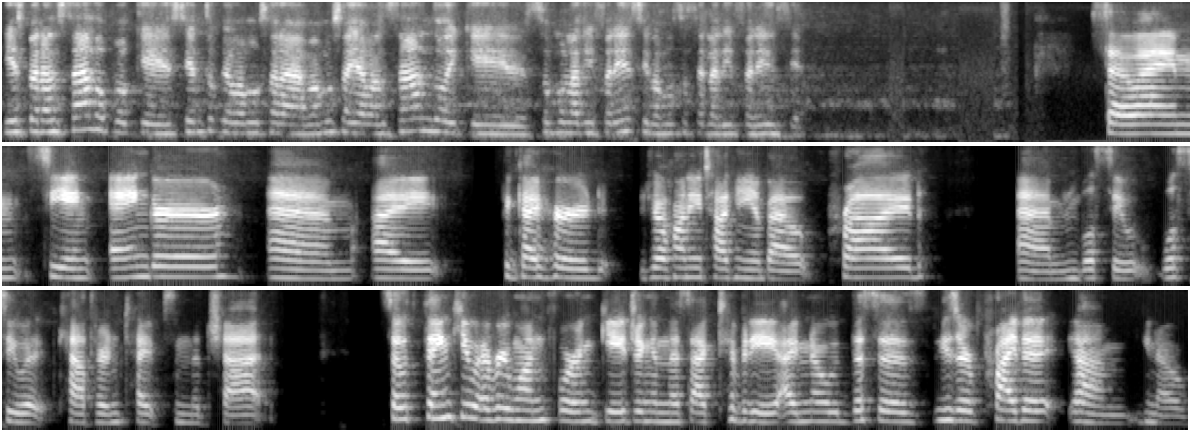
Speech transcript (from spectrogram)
y esperanzado porque siento que vamos a, vamos a ir avanzando y que somos la diferencia y vamos a hacer la diferencia. So I'm seeing anger. Um, I think I heard Johanny talking about pride. Um, we'll see. We'll see what Catherine types in the chat. So thank you everyone for engaging in this activity. I know this is these are private, um, you know,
